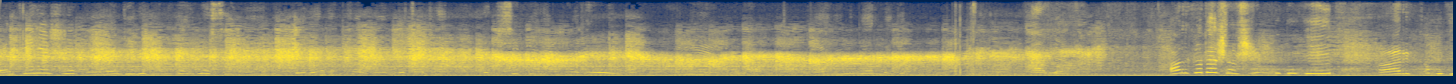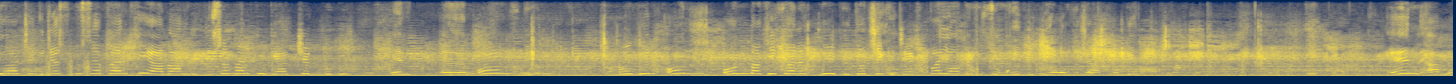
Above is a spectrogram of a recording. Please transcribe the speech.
Arkadaşlar Eren geri. Hepsi gönderdi. Arkadaşlar şimdi bugün harika video çekeceğiz. Bu seferki yalan değil. Bu seferki gerçek bugün en, e, 10 bugün 10 10 dakikalık bir video çekeceğiz. Bayağı uzun bir video olacak bugün. En ama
